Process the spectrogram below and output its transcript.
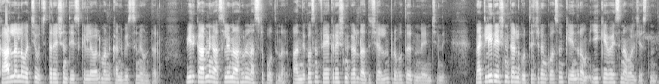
కార్లలో వచ్చి ఉచిత రేషన్ తీసుకెళ్ళే వాళ్ళు మనకు కనిపిస్తూనే ఉంటారు. వీరి కారణంగా అసలైన అర్హులు నష్టపోతున్నారు. అందుకోసం ఫేక్ రేషన్ కార్డులు రద్దు చేయాలని ప్రభుత్వం నిర్ణయించింది. నకిలీ రేషన్ కార్డులు గుర్తించడం కోసం కేంద్రం ఈ కేవైసీని అమలు చేస్తుంది.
